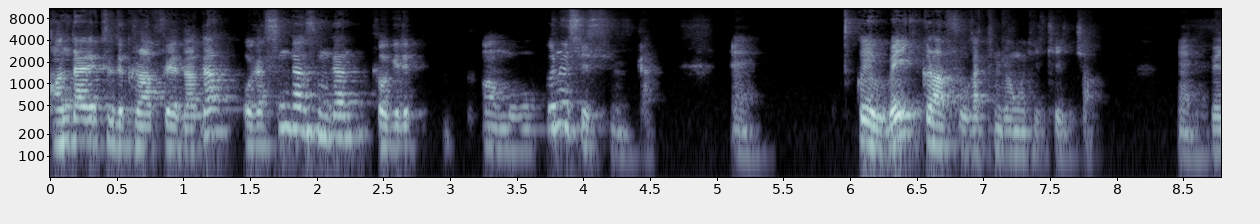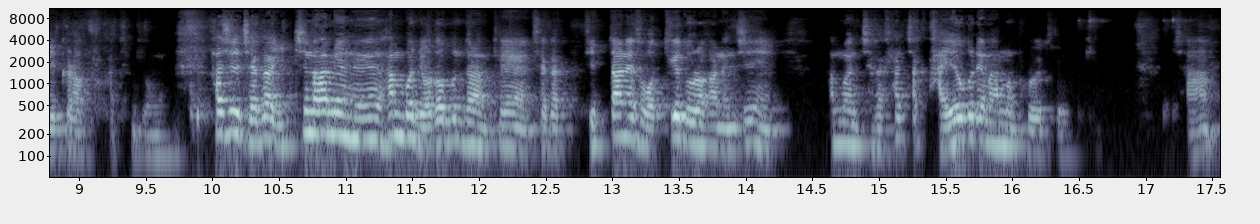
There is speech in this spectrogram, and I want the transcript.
undirected 그래프에다가 우리가 순간순간 거기를 어, 뭐 끊을 수 있으니까. 예. 그리고 weight 그래프 같은 경우도 이렇게 있죠. 예, weight 그래프 같은 경우. 사실 제가 이쯤 하면은 한번 여러분들한테 제가 뒷단에서 어떻게 돌아가는지 한번 제가 살짝 다이어그램 한번 보여드릴게요. 자.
